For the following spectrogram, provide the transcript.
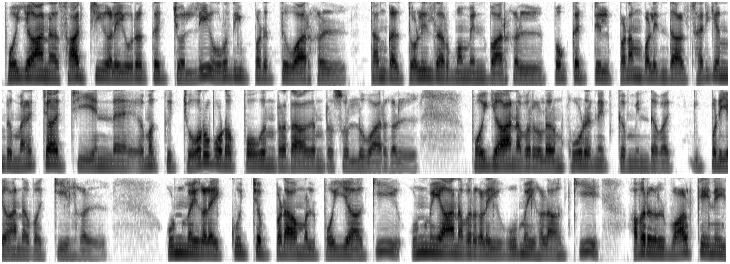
பொய்யான சாட்சிகளை உறக்கச் சொல்லி உறுதிப்படுத்துவார்கள் தங்கள் தொழில் தர்மம் என்பார்கள். பொக்கெட்டில் பணம் வழிந்தால் சரியென்று மனச்சாட்சி என்ன? எமக்கு சோறு போடப் போகின்றதா என்று சொல்லுவார்கள். பொய்யானவர்களுடன் கூட நிற்கும் இந்த வக் இப்படியான வக்கீல்கள். உண்மைகளை கூச்சப்படாமல் பொய்யாக்கி உண்மையானவர்களை ஊமைகளாக்கி அவர்கள் வாழ்க்கையினை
